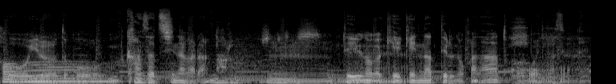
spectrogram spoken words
こういろいろとこう観察しながらなるほど。うんっていうのが経験になってるのかなと思いますよね。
